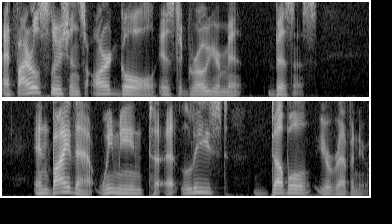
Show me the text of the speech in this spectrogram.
At Viral Solutions, our goal is to grow your business. And by that, we mean to at least double your revenue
